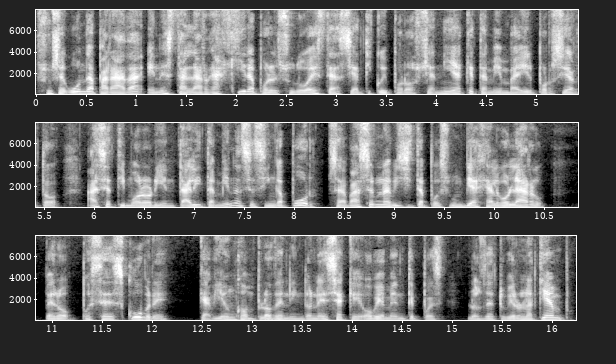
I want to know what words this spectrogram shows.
su segunda parada en esta larga gira por el sudoeste asiático y por Oceanía, que también va a ir, por cierto, hacia Timor Oriental y también hacia Singapur. O sea, va a ser una visita, pues un viaje algo largo, pero pues se descubre que había un complot en Indonesia que obviamente pues los detuvieron a tiempo.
